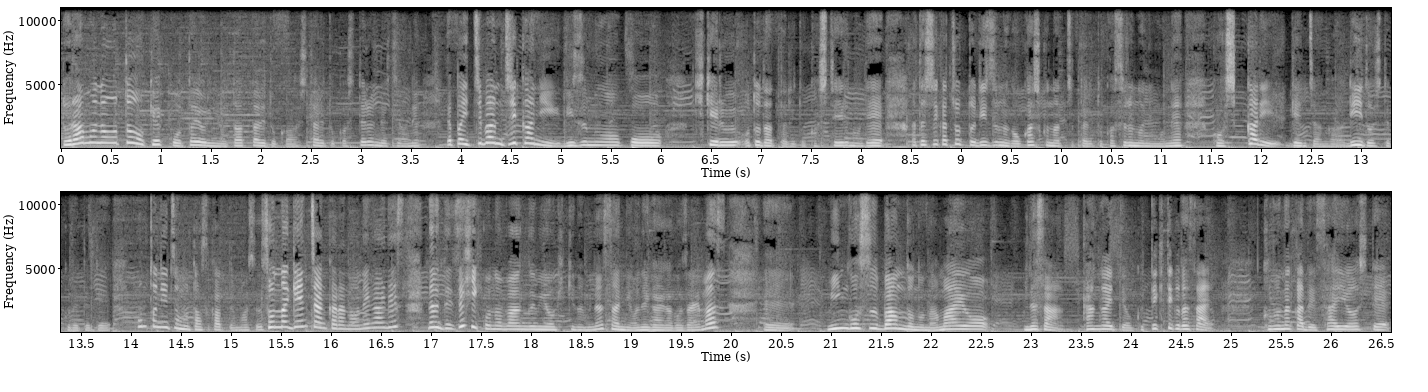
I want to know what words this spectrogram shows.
ドラムの音を結構頼りに歌ったりとかしたりとかしてるんですよね。やっぱ一番直にリズムをこう聴ける音だったりとかしているので私がちょっとリズムがおかしくなっちゃったりとかするのにもねこうしっかり玄ちゃんがリードしてくれてて本当にいつも助かってます。そんな玄ちゃんからのお願いです。なのでぜひこの番組をお聴きの皆さんにお願いがございます、えー、ミンゴスバンドの名前を皆さん考えて送ってきてください。この中で採用して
